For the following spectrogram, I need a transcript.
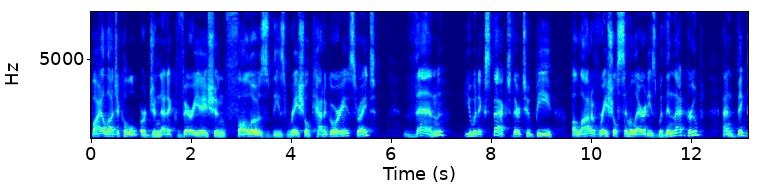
biological or genetic variation follows these racial categories, right? Then you would expect there to be a lot of racial similarities within that group and big,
